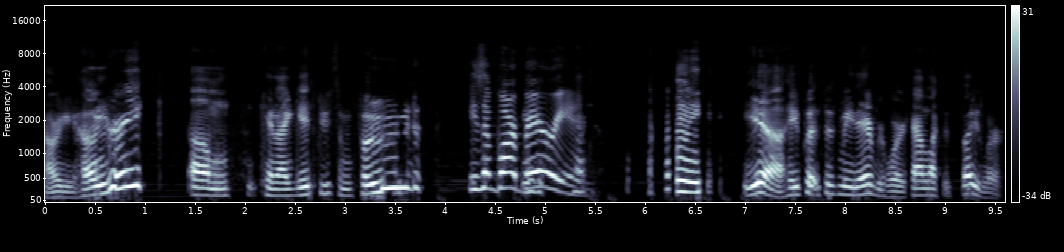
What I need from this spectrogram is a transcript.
Are you hungry? Um, can I get you some food? He's a barbarian. I mean, yeah, he puts his meat everywhere, kind of like a sailor,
